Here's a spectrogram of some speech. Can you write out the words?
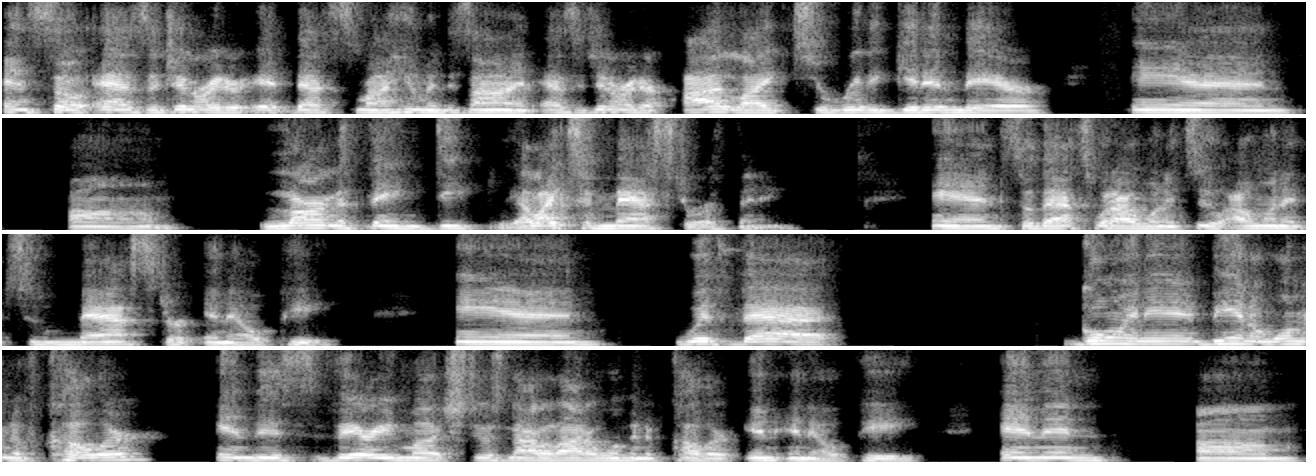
And so, as a generator, it, that's my human design. As a generator, I like to really get in there and um, learn a thing deeply. I like to master a thing. And so that's what I wanted to do. I wanted to master NLP. And with that, going in, being a woman of color in this very much, there's not a lot of women of color in NLP. And then um,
